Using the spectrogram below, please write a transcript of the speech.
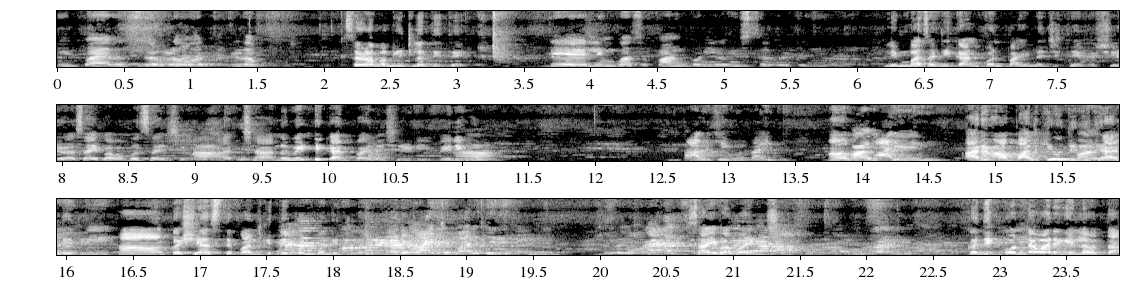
मी पाहिलं सगळं होतं. तिथं सगळं बघितलं तिथे. ते लिंबाचं पान पडलं विसरलं तिथे लिंबाचं ठिकाण पण पाहिलं जिथे शि- साईबाबा बसायचे. हा. अच्छा नवीन ठिकाण पाहिलं शिर्डी. व्हेरी. गुड पालखी बी पाहिली. हा? पालखी. अरे वा पालखी होती तिथे पालखी आलेली. होती. हा कशी असते पालखी ते पण बघितलं. अरे वा. हम्म. साईबाबांची. कधी कोणत्या वारी गेला होता?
